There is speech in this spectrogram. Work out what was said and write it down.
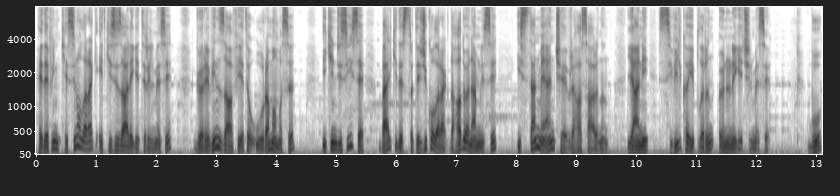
hedefin kesin olarak etkisiz hale getirilmesi, görevin zafiyete uğramaması. İkincisi ise belki de stratejik olarak daha da önemlisi, istenmeyen çevre hasarının, yani sivil kayıpların önüne geçilmesi. Bu,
